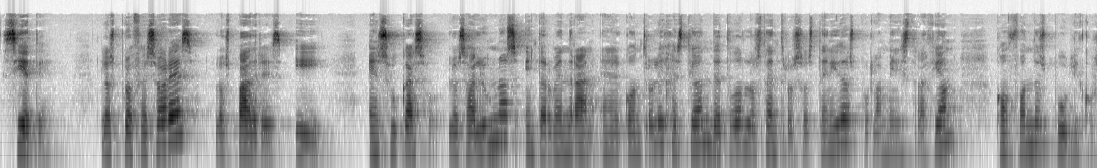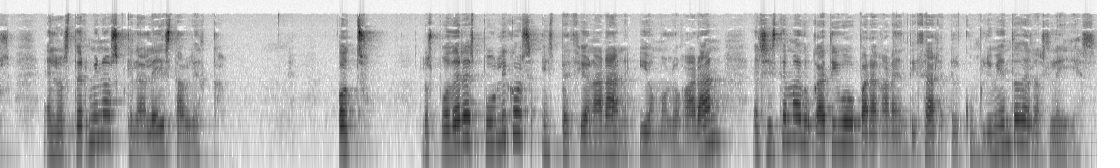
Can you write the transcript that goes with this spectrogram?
7. Los profesores, los padres y, en su caso, los alumnos intervendrán en el control y gestión de todos los centros sostenidos por la Administración con fondos públicos, en los términos que la ley establezca. 8. Los poderes públicos inspeccionarán y homologarán el sistema educativo para garantizar el cumplimiento de las leyes.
